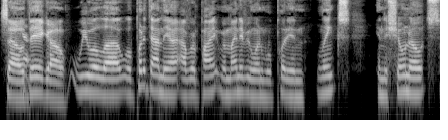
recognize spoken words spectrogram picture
So Yeah. there you go. We will uh, we'll put it down there. I'll remind remind everyone. We'll put in links in the show notes.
